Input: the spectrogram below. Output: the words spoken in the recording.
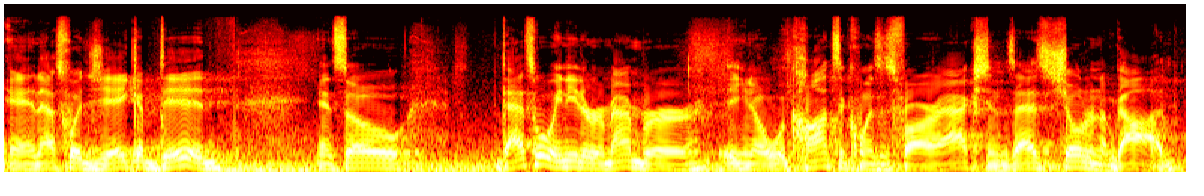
and that's what Jacob did. And so that's what we need to remember. You know, consequences for our actions as children of God.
